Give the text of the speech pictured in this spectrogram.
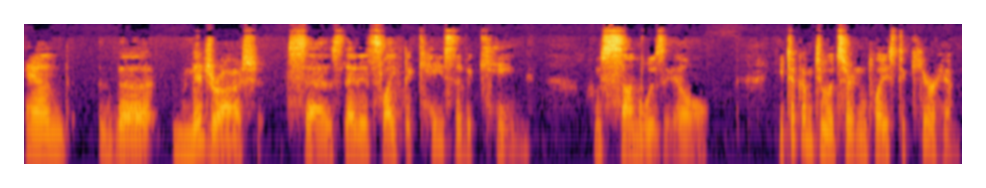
And the Midrash says that it's like the case of a king whose son was ill. He took him to a certain place to cure him.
